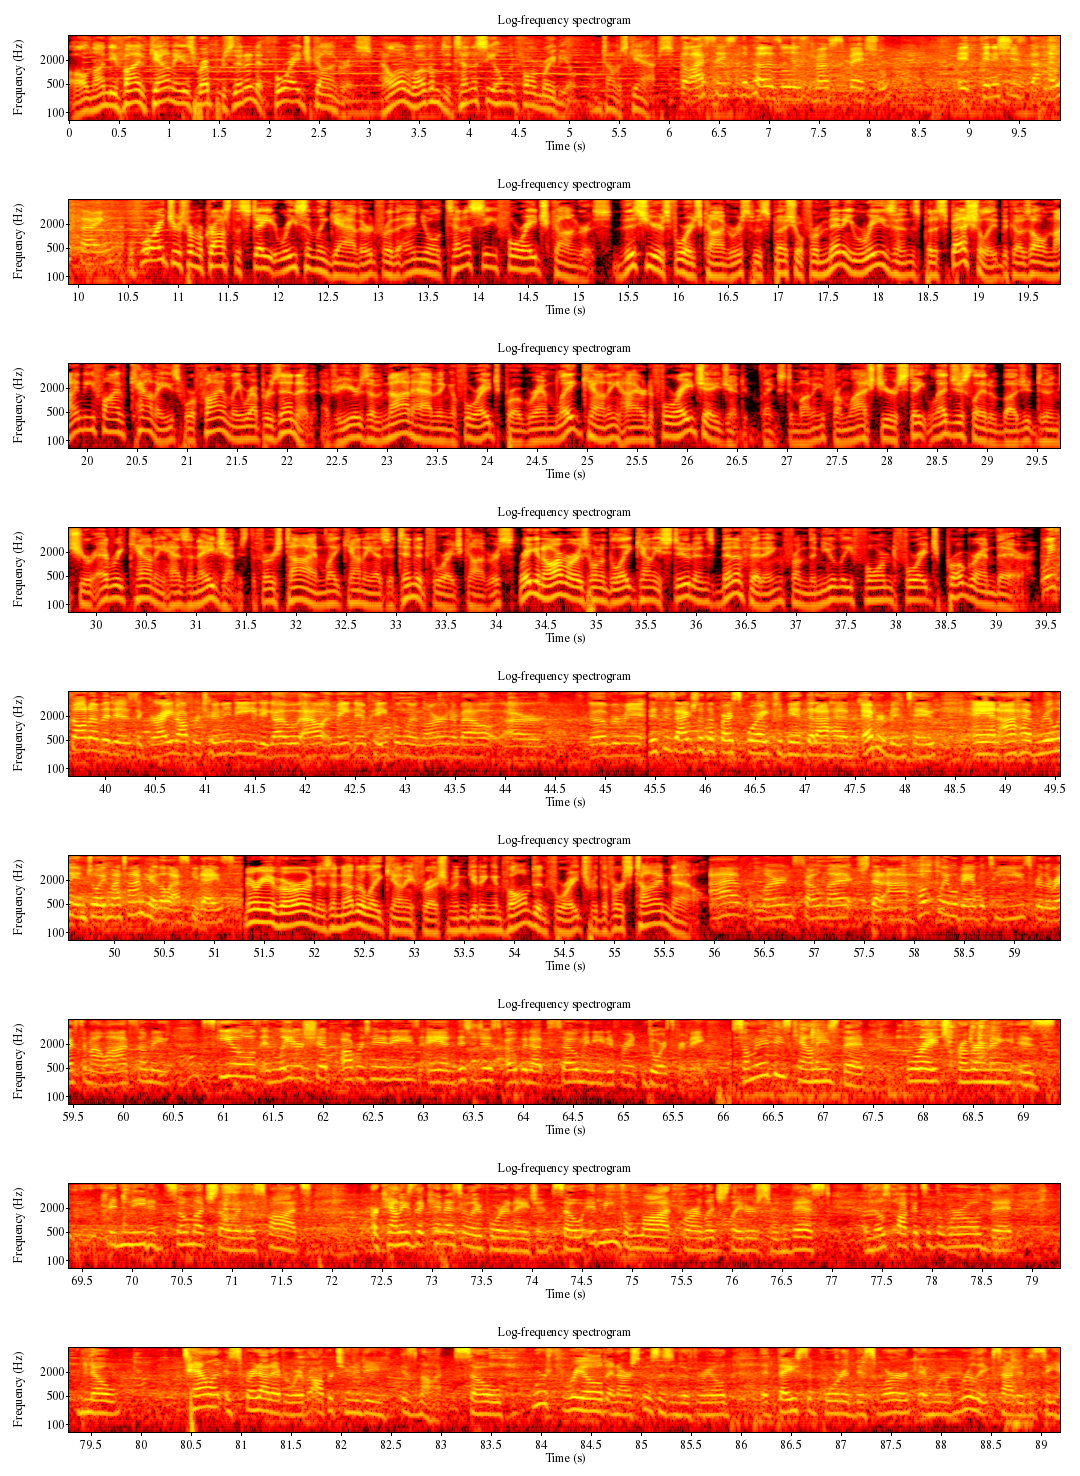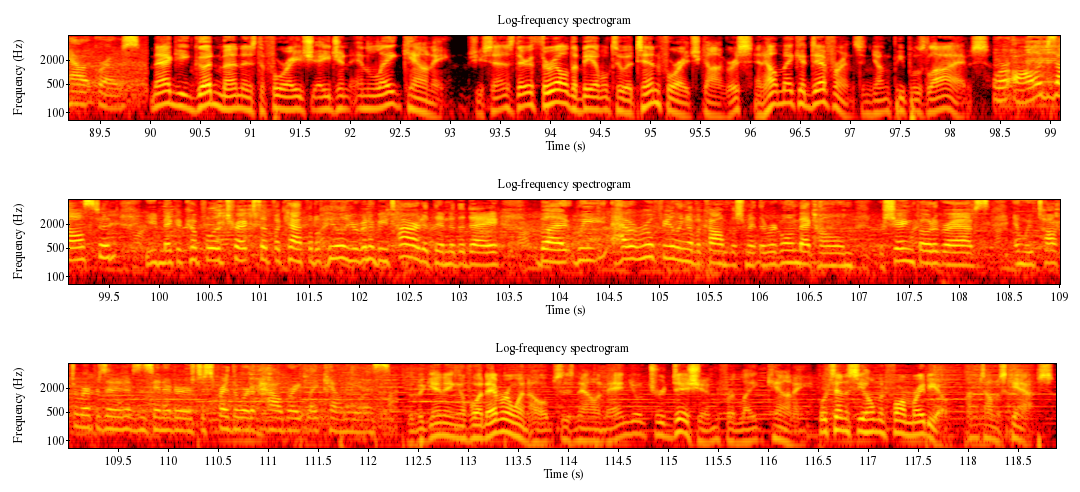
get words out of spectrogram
All 95 counties represented at 4 H Congress. Hello and welcome to Tennessee Home and Farm Radio. I'm Thomas Capps. The last piece of the puzzle is the most special. It finishes the whole thing. The 4 Hers from across the state recently gathered for the annual Tennessee 4 H Congress. This year's 4 H Congress was special for many reasons, but especially because all 95 counties were finally represented. After years of not having a 4 H program, Lake County hired a 4 H agent, thanks to money from last year's state legislative budget to ensure every county has an agent. It's the first time Lake County has attended 4 H Congress. Reagan Armour is one of the Lake County students benefiting from the newly formed 4 H program program there. We thought of it as a great opportunity to go out and meet new people and learn about our government. This is actually the first 4 H event that I have ever been to, and I have really enjoyed my time here the last few days. Mary Ava Earn is another Lake County freshman getting involved in 4 H for the first time now. I've learned so much that I hopefully will be able to use for the rest of my life. So many skills and leadership opportunities, and this has just opened up so many different doors for me. So many of these counties that 4 H programming is it needed so much so in those spots are counties that can't necessarily afford an agent. So it means a lot for our legislators to invest in those pockets of the world that, you know, talent is spread out everywhere, but opportunity is not. So we're thrilled, and our school systems are thrilled that they supported this work, and we're really excited to see how it grows. Maggie Goodman is the 4 H agent in Lake County. She says they're thrilled to be able to attend 4 H Congress and help make a difference in young people's lives. We're all exhausted. You'd make a couple of treks up a Capitol Hill, you're going to be tired at the end of the day, but we have a real feeling of accomplishment that we're going back home, we're sharing photographs, and we've talked to representatives and senators to spread the word of how great Lake County is. The beginning of what everyone hopes is now an annual tradition for Lake County. For Tennessee Home and Farm Radio, I'm Thomas Capps.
